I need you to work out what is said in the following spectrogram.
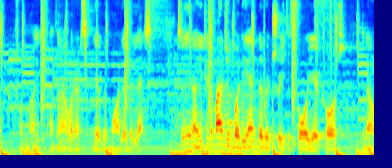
If I'm right, I don't know whether it's a little bit more, a little bit less. So you know you can imagine by the end of a three to four year course, you know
